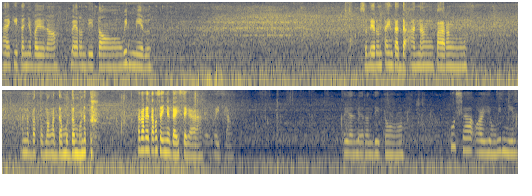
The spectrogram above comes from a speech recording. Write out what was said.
Nakikita nyo ba yun oh? Meron ditong windmill. So meron tayong dadaan ng parang ano ba to mga damo-damo na to. Napakita ko sa inyo guys. Teka, wait lang. Ayan, meron ditong pusha or yung windmill.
